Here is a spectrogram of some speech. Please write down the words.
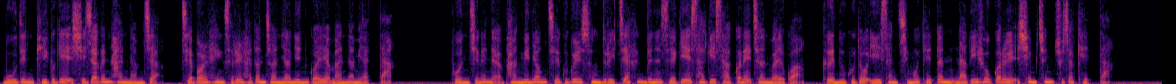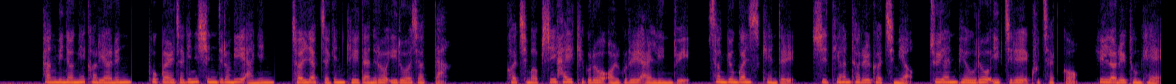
모든 비극의 시작은 한 남자, 재벌 행세를 하던 전 연인과의 만남이었다. 본지는 박민영 제국을 송두리째 흔드는 세계의 사기 사건의 전말과 그 누구도 예상치 못했던 나비 효과를 심층 추적했다. 박민영의 커리어는 폭발적인 신드롬이 아닌 전략적인 계단으로 이루어졌다. 거침없이 하이킥으로 얼굴을 알린 뒤 성균관 스캔들, 시티헌터를 거치며 주연 배우로 입지를 굳혔고 힐러를 통해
